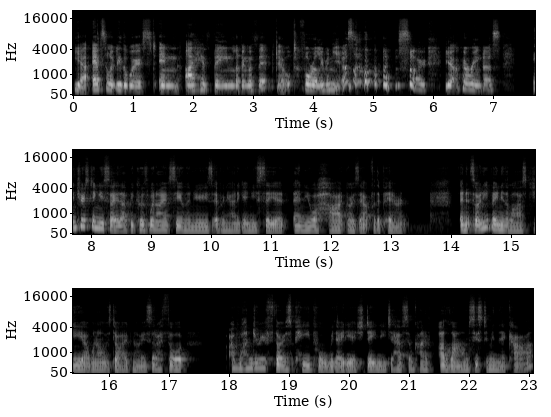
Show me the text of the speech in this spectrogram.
Yeah, absolutely the worst. And I have been living with that guilt for 11 years. so, yeah, horrendous. Interesting you say that because when I see on the news every now and again, you see it and your heart goes out for the parent. And it's only been in the last year when I was diagnosed that I thought, I wonder if those people with ADHD need to have some kind of alarm system in their car.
